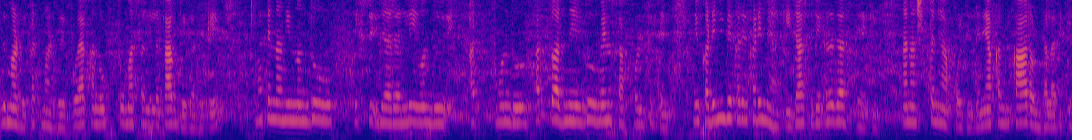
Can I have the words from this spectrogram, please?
ಇದು ಮಾಡಬೇಕು ಕಟ್ ಮಾಡಬೇಕು. ಯಾಕಂದರೆ ಉಪ್ಪು, ಮಸಾಲೆ ಎಲ್ಲ ತಾಗಬೇಕು ಅದಕ್ಕೆ. ಮತ್ತು ನಾನು ಇನ್ನೊಂದು ಮಿಕ್ಸಿ ಜಾರಲ್ಲಿ ಒಂದು ಹತ್, ಒಂದು ಹತ್ತು ಹದಿನೈದು ಮೆಣಸು ಹಾಕ್ಕೊಳ್ತಿದ್ದೇನೆ. ನೀವು ಕಡಿಮೆ ಬೇಕಾದರೆ ಕಡಿಮೆ ಹಾಕಿ, ಜಾಸ್ತಿ ಬೇಕಾದರೆ ಜಾಸ್ತಿ ಹಾಕಿ. ನಾನು ಅಷ್ಟನ್ನೇ ಹಾಕ್ಕೊಳ್ತಿದ್ದೇನೆ. ಯಾಕಂದರೆ ಖಾರ ಉಂಟಲ್ಲ ಅದಕ್ಕೆ.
